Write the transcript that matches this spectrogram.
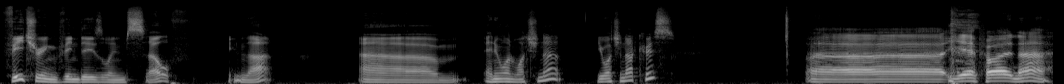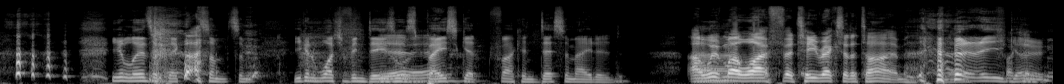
featuring Vin Diesel himself in that. Um, anyone watching that? You watching that, Chris? Uh, yeah, probably nah. You can learn some tech- some some. You can watch Vin Diesel's Yeah. base get fucking decimated. Uh, with my wife, a T Rex at a time. there you fucking- go.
